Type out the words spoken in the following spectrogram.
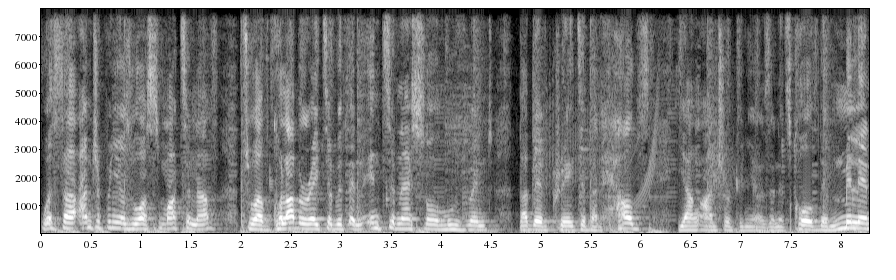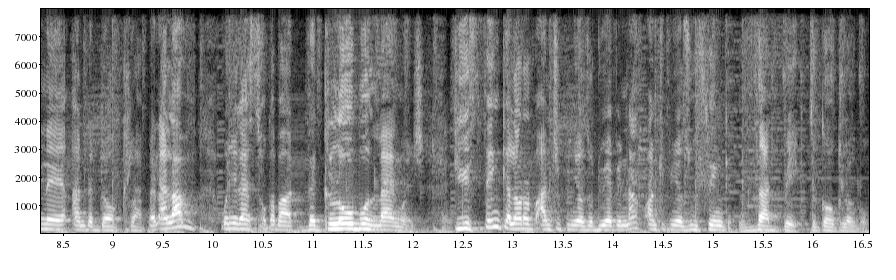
with uh, entrepreneurs who are smart enough to have collaborated with an international movement that they've created that helps young entrepreneurs and it's called the Millionaire Underdog Club. And I love when you guys talk about the global language. Do you think a lot of entrepreneurs or do you have enough entrepreneurs who think that big to go global?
